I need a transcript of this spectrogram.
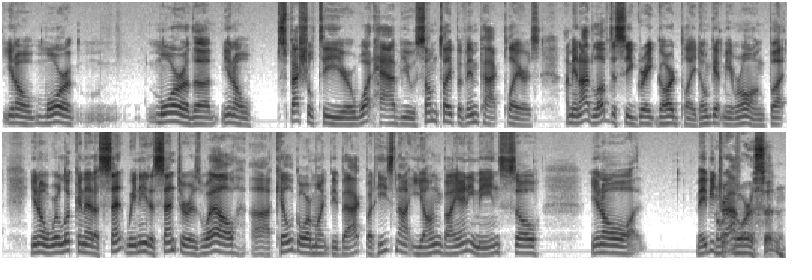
You know, more more of the you know specialty or what have you, some type of impact players. I mean, I'd love to see great guard play. Don't get me wrong, but you know, we're looking at a cent. We need a center as well. Uh, Kilgore might be back, but he's not young by any means. So, you know, maybe draft. Nor is Sitton.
